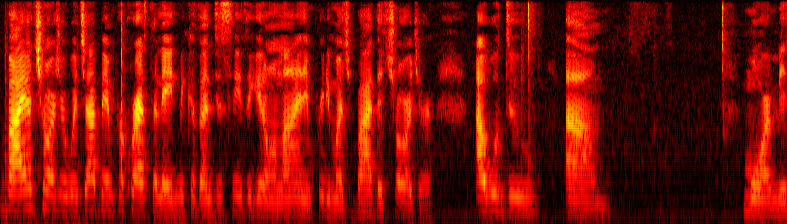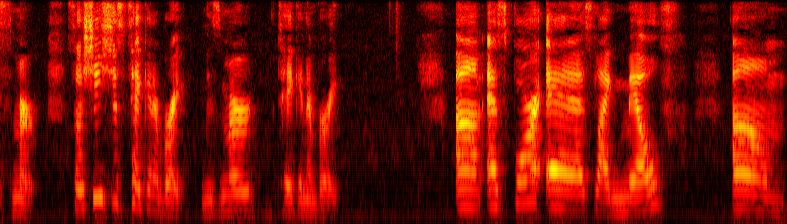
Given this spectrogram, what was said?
buy a charger, which I've been procrastinating because I just need to get online and pretty much buy the charger, I will do um, more Miss Mert. So she's just taking a break. Miss Mert taking a break. Um, as far as like Melph, um,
